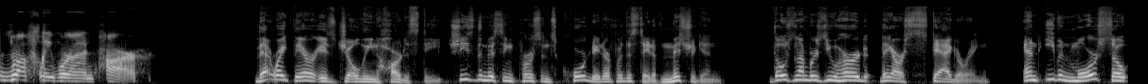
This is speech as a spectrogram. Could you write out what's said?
roughly we're on par. That right there is Jolene Hardesty. She's the missing persons coordinator for the state of Michigan. Those numbers you heard, they are staggering. And even more so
